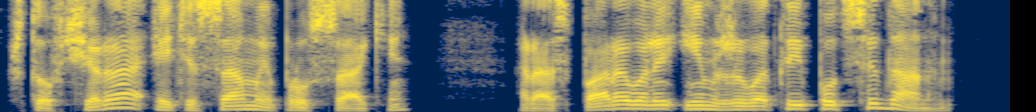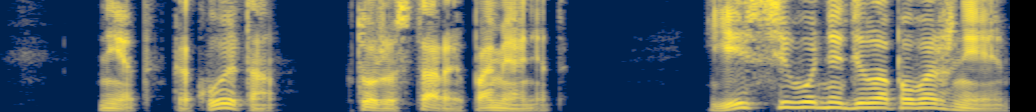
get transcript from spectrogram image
что вчера эти самые прусаки распарывали им животы под седаном. Нет, какое там, кто же старое помянет. Есть сегодня дела поважнее.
